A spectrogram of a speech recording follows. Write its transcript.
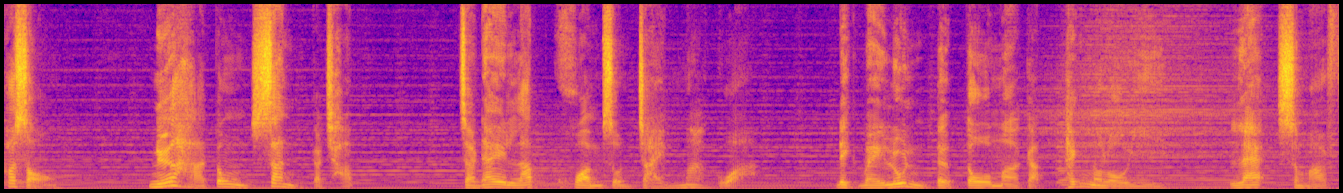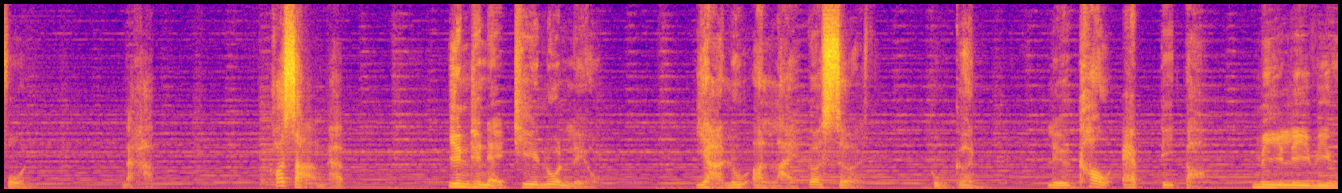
ข้อ 2. เนื้อหาต้องสั้นกระชับ จะได้รับความสนใจมากกว่า เด็กวัยรุ่นเติบโตมากับเทคโนโลยีและสมาร์ทโฟนนะครับ ข้อ 3 ครับ อินเทอร์เน็ตที่รวดเร็ว อย่ารู้อะไรก็เสิร์ช Google หรือเข้าแอป TikTok มีรีวิว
